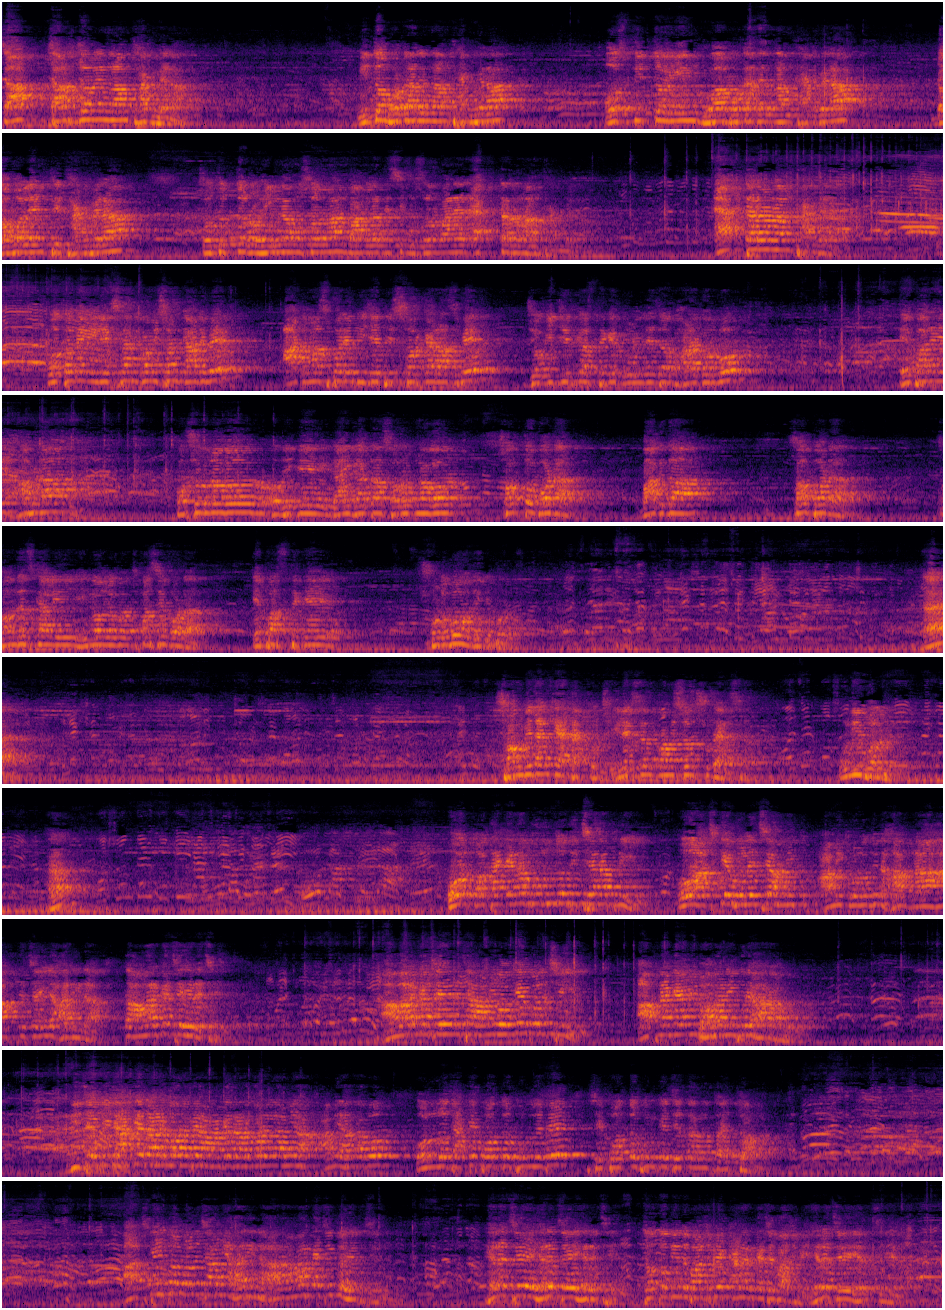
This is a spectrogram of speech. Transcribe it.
চার, চারজনের নাম থাকবে না। মৃত ভোটারের নাম থাকবে না। অস্তিত্বহীন ভুয়া ভোটারের নাম থাকবে না। ডবল এন্ট্রি থাকবে না। চতুর্থ রোহিঙ্গা মুসলমান, বাংলাদেশি মুসলমানের একটারও নাম থাকবে না। একটারও নাম থাকবে না। প্রথমে ইলেকশন কমিশন কাটবে। আট মাস পরে বিজেপির সরকার আসবে। যোগীজির কাছ থেকে গোল্ডেজার ভাড়া করব। এবারে হাওড়া অশোকনগর ওদিকে গাইঘাটা শরৎনগর সব তো বর্ডার বাগদা সব বর্ডার সন্দেশখালী হিঙ্গলগঞ্জ পাশে বর্ডার এ পাশ থেকে সরবো ওদিকে পড়ব হ্যাঁ? সংবিধানকে অ্যাটাক করছে। ইলেকশন কমিশন শুড অ্যান্সার উনি বলবেন। হ্যাঁ? ওর কথা কেন গুরুত্ব দিচ্ছেন আপনি? ও আজকে বলেছে, আমি আমি কোনোদিন হাত, না হারতে চাইলে হারি না। তা আমার কাছে হেরেছে। আমার কাছে হেরেছে, আমি ওকে বলছি, আপনাকে আমি ভবানীপুরে হারাবো। বিজেপি যাকে দাঁড় করাবে, আমাকে দাঁড় করালে আমি আমি হারাবো? অন্য যাকে পদ্ম ফুল দেবে, সে পদ্ম ফুলকে জেতানোর দায়িত্ব আমার। আজকেই তো বলেছে, আমি হারি না। আর আমার কাছে তো হেরেছে। হেরেছে হেরেছে হেরেছে। যতদিন বাঁচবে কানের কাছে বাঁচবে। হেরেছে হেরেছে হেরেছে।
